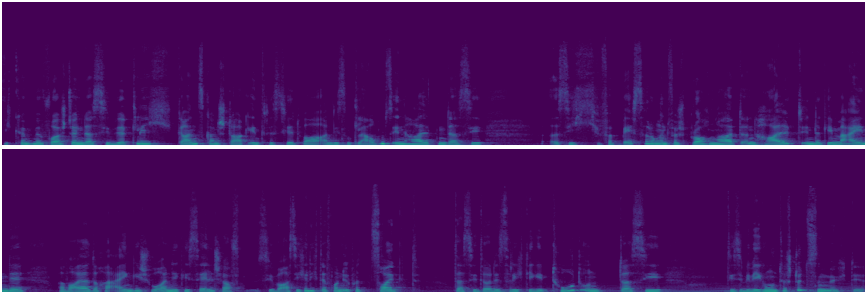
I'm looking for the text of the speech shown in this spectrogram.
Ich könnte mir vorstellen, dass sie wirklich ganz, ganz stark interessiert war an diesen Glaubensinhalten, dass sie äh, sich Verbesserungen versprochen hat, einen Halt in der Gemeinde. Man war ja doch eine eingeschworene Gesellschaft. Sie war sicherlich davon überzeugt, dass sie da das Richtige tut und dass sie diese Bewegung unterstützen möchte.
